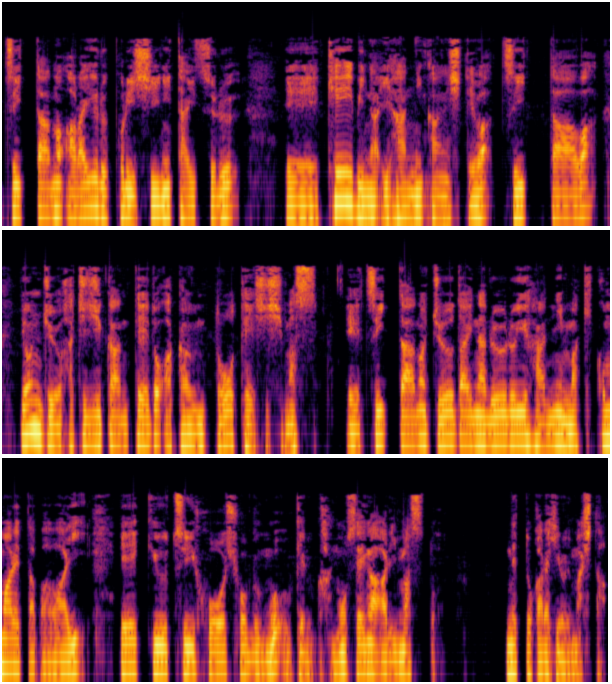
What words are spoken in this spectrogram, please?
ツイッターのあらゆるポリシーに対する、えー、軽微な違反に関しては、ツイッターは48時間程度アカウントを停止します。えー、ツイッターの重大なルール違反に巻き込まれた場合、永久追放処分を受ける可能性がありますと。ネットから拾いました。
